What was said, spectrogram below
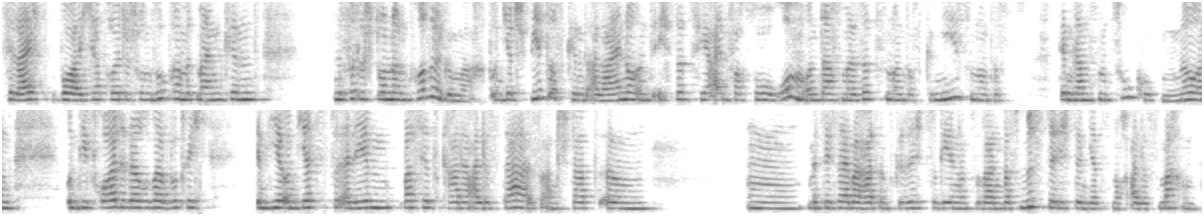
vielleicht, boah, ich habe heute schon super mit meinem Kind eine Viertelstunde ein Puzzle gemacht und jetzt spielt das Kind alleine und ich sitze hier einfach so rum und darf mal sitzen und das genießen und das dem Ganzen zugucken. Ne? Und, und die Freude darüber wirklich im Hier und Jetzt zu erleben, was jetzt gerade alles da ist, anstatt ähm, mm, mit sich selber hart ins Gericht zu gehen und zu sagen, was müsste ich denn jetzt noch alles machen?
